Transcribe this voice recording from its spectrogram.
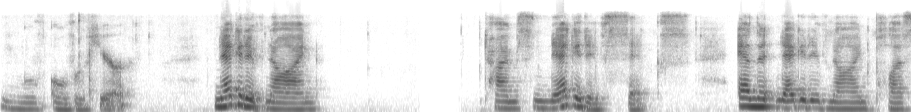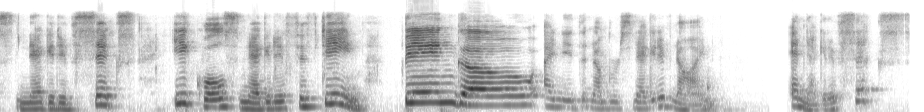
let me move over here, negative 9 times negative 6, and that negative 9 plus negative 6 equals negative 15. Bingo! I need the numbers negative 9 and negative 6.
